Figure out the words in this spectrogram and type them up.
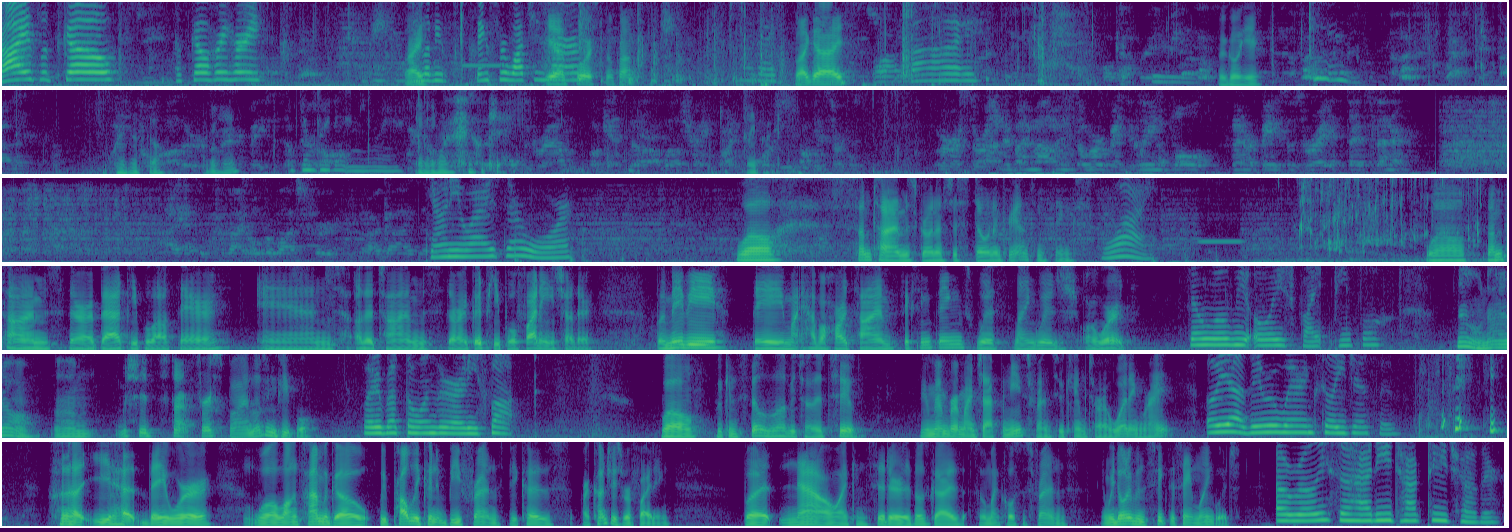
Guys, let's go. Let's go. Hurry, hurry. Okay, I Bye. love you. Thanks for watching. Yeah, Mara. of course, no problem. Okay. Bye, guys. Bye, guys. Bye. We go here. Where does this go? Put it here? You can put it anywhere. Anywhere? okay. Way back. We're surrounded by mountains, so we're basically in a bowl, and our base was right at dead center. I had to provide overwatch for our guys. that- Tony, why is there war? Well, sometimes grown-ups just don't agree on some things. Why? Well, sometimes there are bad people out there, and other times there are good people fighting each other. But maybe they might have a hard time fixing things with language or words. So will we always fight people? No, not at all. Um, we should start first by loving people. What about the ones we already fought? Well, we can still love each other too. You remember my Japanese friends who came to our wedding, right? Oh yeah, they were wearing silly dresses. yeah, they were. Well, a long time ago, we probably couldn't be friends because our countries were fighting. But now I consider those guys some of my closest friends, and we don't even speak the same language. Oh really? So how do you talk to each other?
